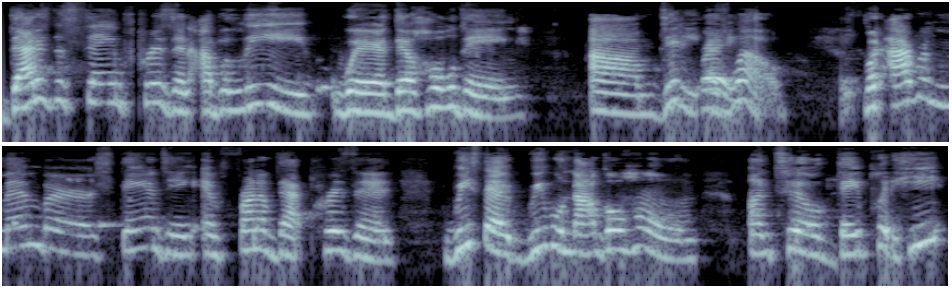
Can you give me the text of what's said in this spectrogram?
That is the same prison, I believe, where they're holding um, Diddy as well. But I remember standing in front of that prison. We said we will not go home until they put heat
